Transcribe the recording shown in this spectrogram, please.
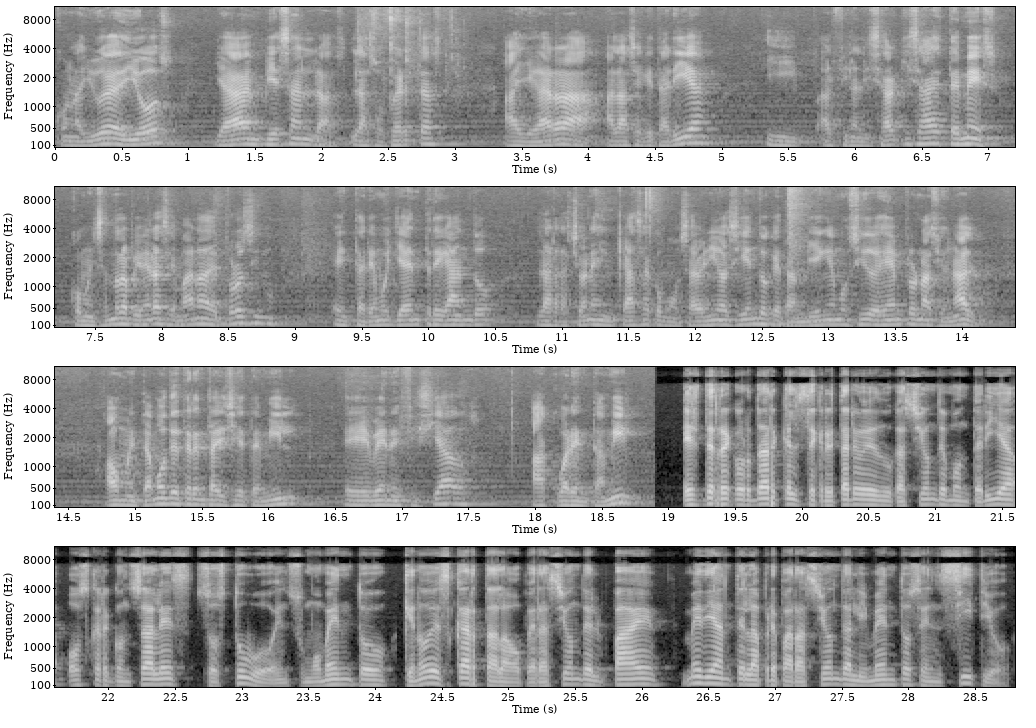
con la ayuda de Dios ya empiezan las, ofertas a llegar a, a la Secretaría y al finalizar quizás este mes, comenzando la primera semana del próximo, estaremos ya entregando las raciones en casa como se ha venido haciendo, que también hemos sido ejemplo nacional. Aumentamos de 37 mil eh, beneficiados a 40 mil. Es de recordar que el secretario de Educación de Montería, Óscar González, sostuvo en su momento que no descarta la operación del PAE mediante la preparación de alimentos en sitio.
